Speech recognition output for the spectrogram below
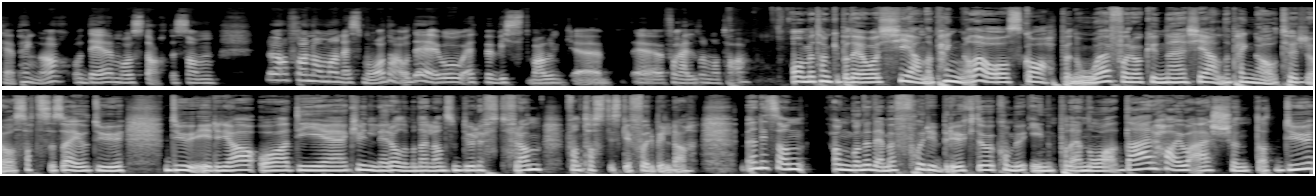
til, penger, og det må starte som ja, fra når man er små, da, og det er jo et bevisst valg eh, eh, foreldre må ta. Og med tanke på det å tjene penger da, og skape noe for å kunne tjene penger og tørre å satse, så er jo du, du Irja, og de kvinnelige rollemodellene som du løfter fram, fantastiske forbilder. Men litt sånn angående det med forbruk, du kommer jo inn på det nå. Der har jo jeg skjønt at du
